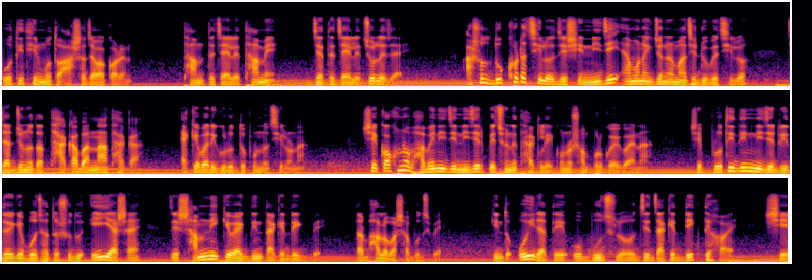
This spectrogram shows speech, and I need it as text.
অতিথির মতো আসা যাওয়া করেন। থামতে চাইলে থামে, যেতে চাইলে চলে যায়। আসল দুঃখটা ছিল যে সে নিজেই এমন একজনের মাঝে ডুবেছিল, যার জন্য তার থাকা বা না থাকা একেবারেই গুরুত্বপূর্ণ ছিল না। সে কখনো ভাবেনি যে নিজের পেছনে থাকলে কোনো সম্পর্ক এগোয় না। সে প্রতিদিন নিজের হৃদয়কে বোঝাতো শুধু এই আশায় যে সামনেই কেউ একদিন তাকে দেখবে, তার ভালোবাসা বুঝবে। কিন্তু ওই রাতে ও বুঝল যে যাকে দেখতে হয়, সে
